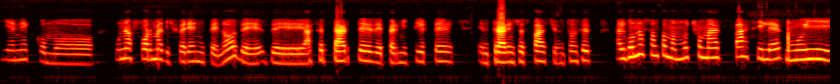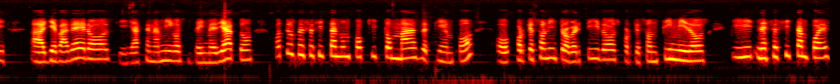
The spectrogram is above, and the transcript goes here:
tiene como una forma diferente, ¿no? De, de aceptarte, de permitirte entrar en su espacio. Entonces, algunos son como mucho más fáciles, muy llevaderos y hacen amigos de inmediato. Otros necesitan un poquito más de tiempo o porque son introvertidos, porque son tímidos y necesitan pues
